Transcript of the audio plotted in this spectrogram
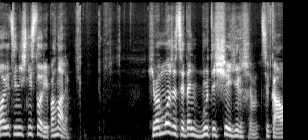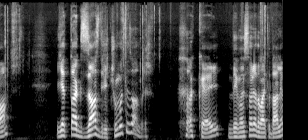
нові цинічні історії, погнали. Хіба може цей день бути ще гіршим? Цікаво. Я так заздрю. Чому ти заздриш? Окей, дивна історія, давайте далі.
